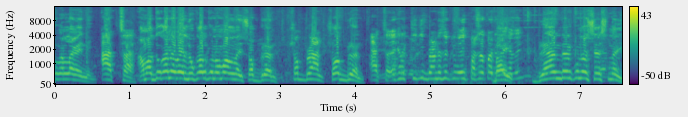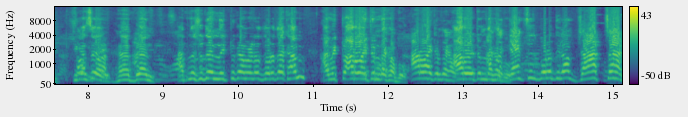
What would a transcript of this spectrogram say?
দোকান লাগাই নাই। আচ্ছা। আমার দোকানে ভাই লোকাল কোনো মাল নাই সব ব্র্যান্ড সব ব্র্যান্ড সব ব্র্যান্ড আচ্ছা এখানে কি কি ব্র্যান্ড আছে এই পাশে ভাই? ব্র্যান্ডের কোনো শেষ নাই ঠিক আছে? হ্যাঁ ব্র্যান্ড আপনি শুধু এমনি একটু ক্যামেরাটা ধরে দেখান আমি একটু আরও আইটেম দেখাবো। আরও আইটেম দেখাবো। আরও item দেখাবো। গ্যাং বলে দিলাম যা চান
